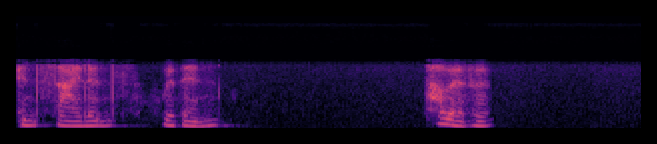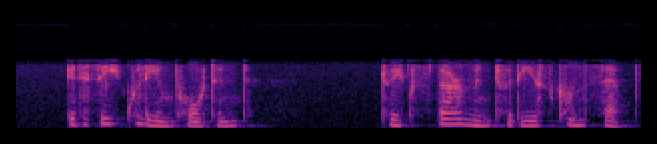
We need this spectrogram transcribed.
in silence within. However, it is equally important to experiment with these concepts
